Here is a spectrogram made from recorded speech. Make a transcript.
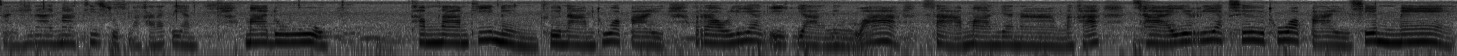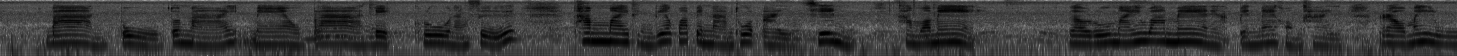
ใจให้ได้มากที่สุดนะคะ นักเรียนมาดู คำนามที่หนึ่งคือนามทั่วไป เราเรียกอีกอย่างหนึ่งว่า สามัญนามนะคะ ใช้เรียกชื่อทั่วไป เช่นแม่ บ้าน ปู่ ต้นไม้ แมว ปลา เด็ก ครู หนังสือทำไมถึงเรียกว่าเป็นนามทั่วไป เช่นคำว่าแม่ เรารู้ไหมว่าแม่เนี่ยเป็นแม่ของใคร เราไม่รู้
